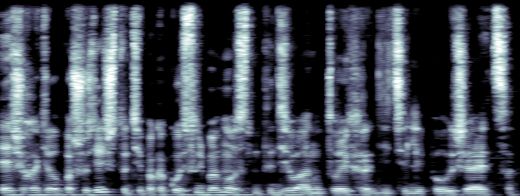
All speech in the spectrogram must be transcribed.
я еще хотел пошутить, что типа какой судьбоносный ты диван у твоих родителей получается.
